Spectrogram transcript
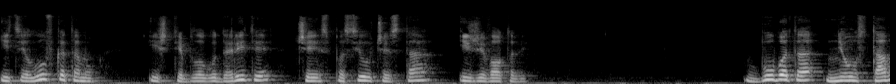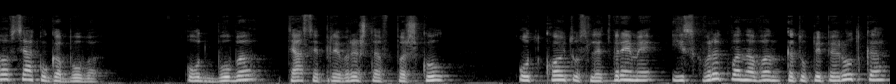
и целувката му и ще благодарите, че е спасил честа и живота ви. Бубата не остава всякога буба. От буба тя се превръща в пашкул, от който след време изхвърква навън като пеперутка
